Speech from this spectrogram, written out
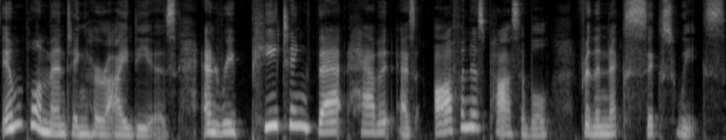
implementing her ideas and repeating that habit as often as possible for the next six weeks.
